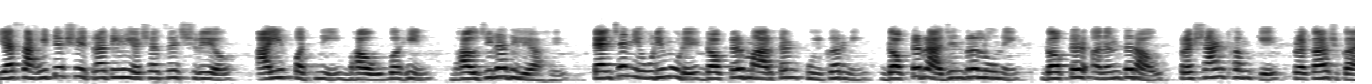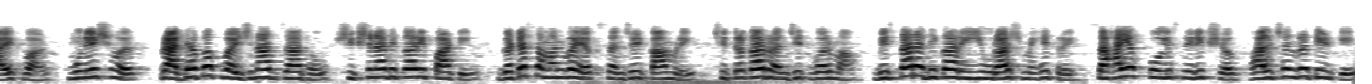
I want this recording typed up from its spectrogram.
या साहित्य क्षेत्रातील यशाचे श्रेय आई पत्नी भाऊ बहीण भावजीला दिले आहे. त्यांच्या निवडीमुळे doctor Martand Kulkarni doctor Rajendra Lone doctor Anantrao Prashant Thamke Prakash Gaikwad Muneshwar प्राध्यापक वैजनाथ जाधव शिक्षणाधिकारी पाटील गट समन्वयक संजय कांबळे चित्रकार रणजित वर्मा विस्तार अधिकारी युवराज मेहत्रे सहाय्यक पोलीस निरीक्षक भालचंद्र तिडके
